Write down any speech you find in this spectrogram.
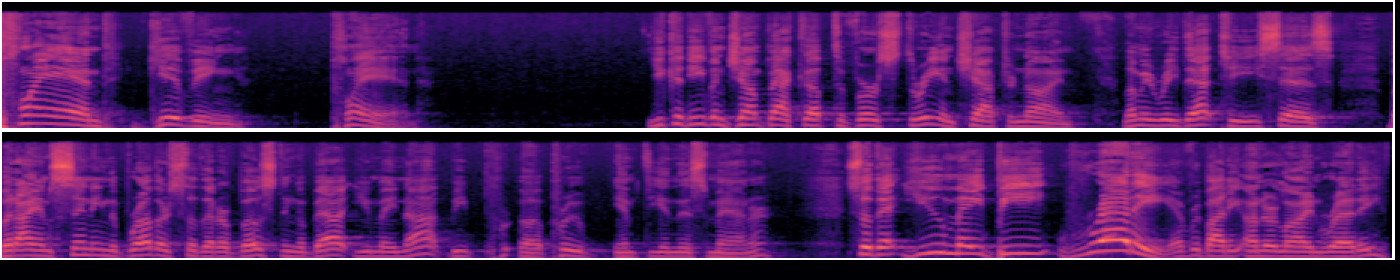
planned giving plan. You could even jump back up to verse 3 in chapter 9. Let me read that to you. He says, but I am sending the brothers so that our boasting about you may not be uh, proved empty in this manner, so that you may be ready. Everybody underline ready.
